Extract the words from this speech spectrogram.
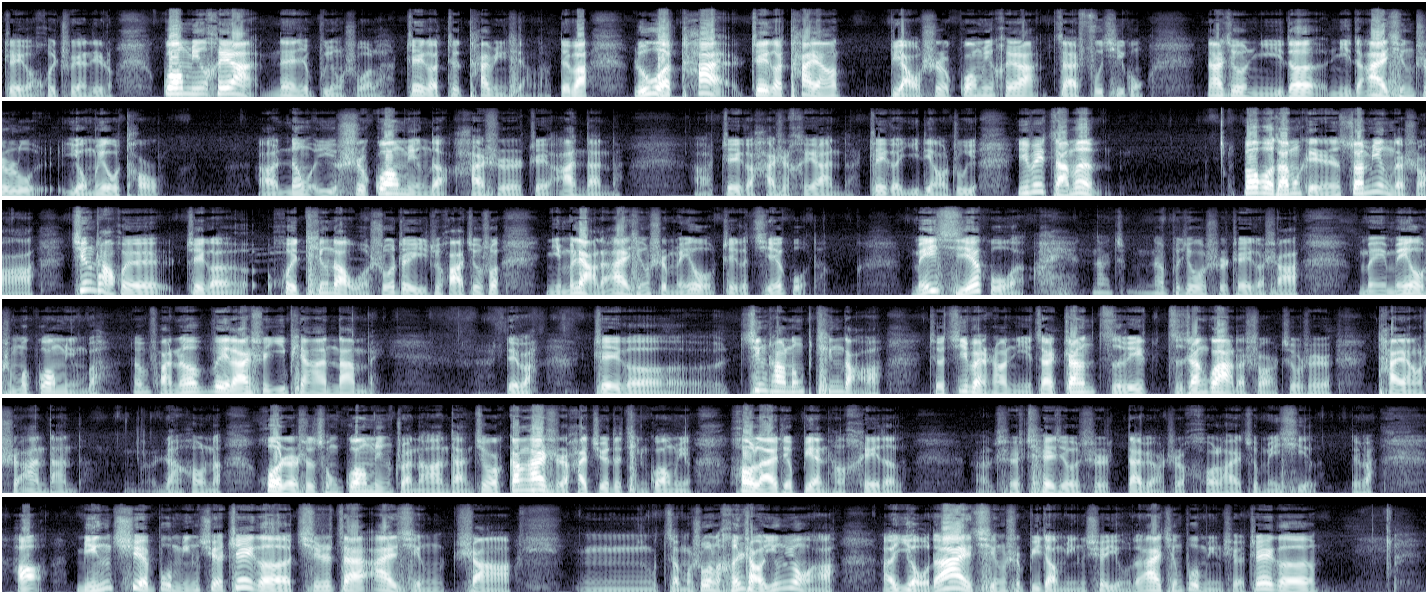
这个会出现这种光明黑暗，那就不用说了，这个就太明显了，对吧？如果太这个太阳表示光明黑暗在夫妻宫，那就你的你的爱情之路有没有头啊？能是光明的还是这暗淡的啊？这个还是黑暗的？这个一定要注意，因为咱们。包括咱们给人算命的时候啊，经常会这个会听到我说这一句话，就说你们俩的爱情是没有这个结果的，没结果，哎呀，那那不就是这个啥，没没有什么光明吧？那反正未来是一片暗淡呗，对吧？这个经常能听到啊，就基本上你在占紫微紫占卦的时候，就是太阳是暗淡的，然后呢，或者是从光明转到暗淡，就是刚开始还觉得挺光明，后来就变成黑的了。啊，这这就是代表是后来就没戏了，对吧？好，明确不明确，这个其实在爱情上啊，嗯，怎么说呢？很少应用啊。啊，有的爱情是比较明确，有的爱情不明确。这个，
